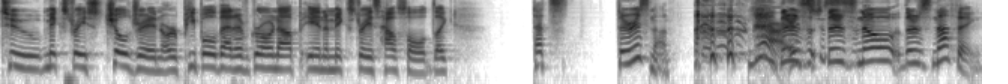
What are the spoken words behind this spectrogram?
to mixed race children or people that have grown up in a mixed race household." Like that's there is none. yeah, there's just- there's no there's nothing.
